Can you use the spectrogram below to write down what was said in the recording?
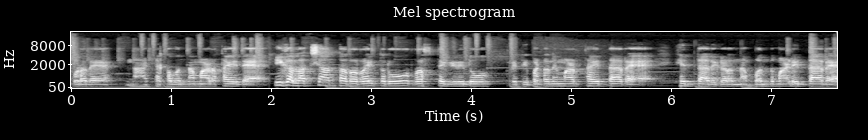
ಕೊಡದೆ ನಾಟಕವನ್ನ ಮಾಡ್ತಾ ಇದೆ. ಈಗ ಲಕ್ಷಾಂತರ ರೈತರು ರಸ್ತೆಗಿಳಿದು ಪ್ರತಿಭಟನೆ ಮಾಡ್ತಾ ಇದ್ದಾರೆ. ಹೆದ್ದಾರಿಗಳನ್ನ ಬಂದ್ ಮಾಡಿದ್ದಾರೆ.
